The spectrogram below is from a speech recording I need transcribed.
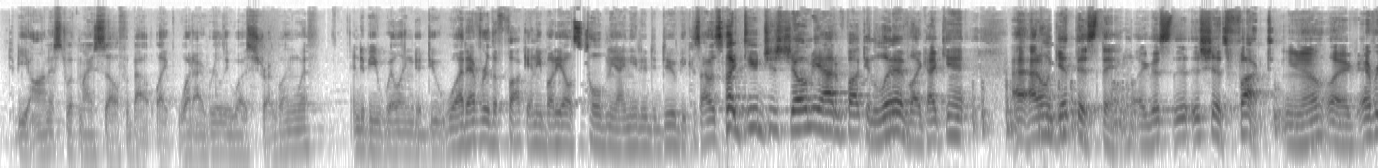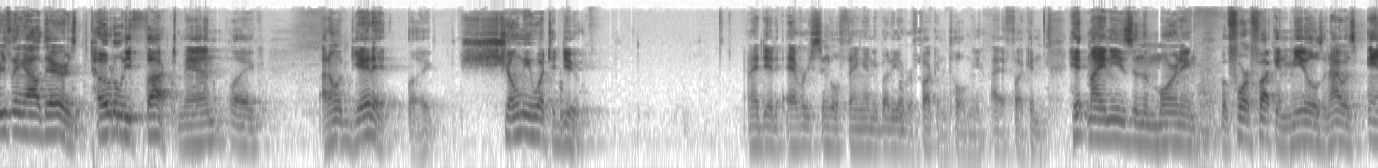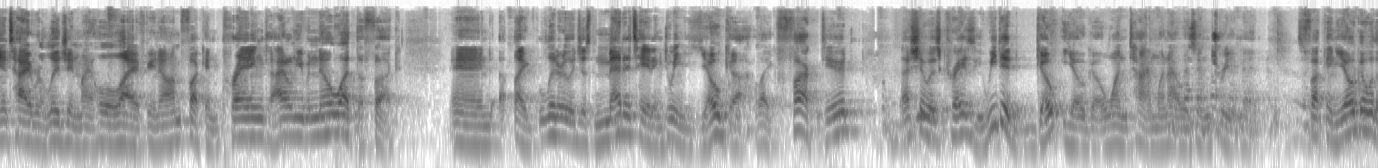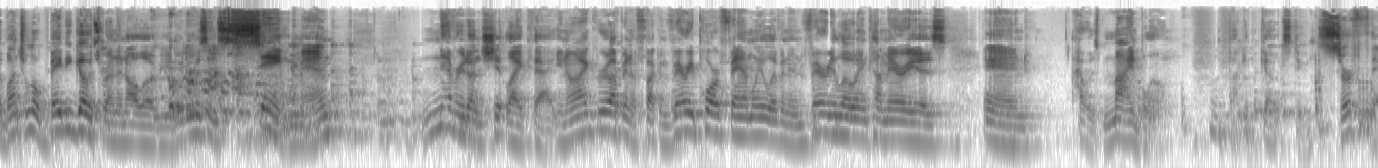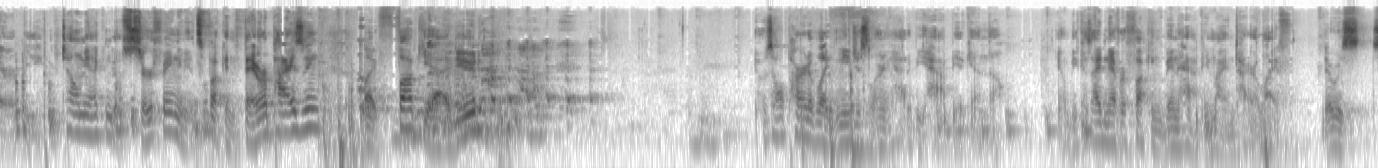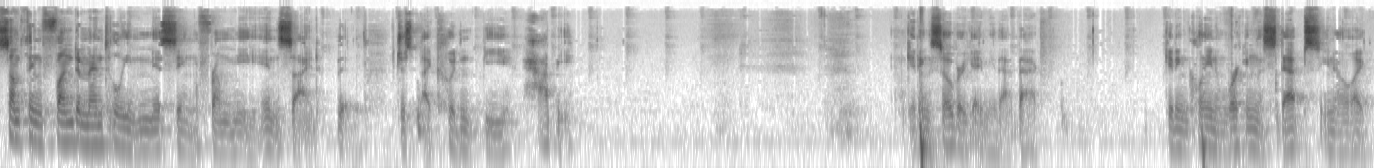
to be honest with myself about like what I really was struggling with and to be willing to do whatever the fuck anybody else told me I needed to do because I was like, dude, just show me how to fucking live. Like, I can't, I, I don't get this thing. Like, this, this shit's fucked, you know? Like, everything out there is totally fucked, man. Like, I don't get it. Like, show me what to do. And I did every single thing anybody ever fucking told me. I fucking hit my knees in the morning before fucking meals, and I was anti religion my whole life. You know, I'm fucking praying to I don't even know what the fuck and like literally just meditating, doing yoga. Like, fuck, dude. That shit was crazy. We did goat yoga one time when I was in treatment. It's fucking yoga with a bunch of little baby goats running all over you, dude. It was insane, man. Never done shit like that. You know, I grew up in a fucking very poor family, living in very low income areas, and I was mind blown. Fucking goats, dude. Surf therapy. You're telling me I can go surfing and it's fucking therapizing? Like, fuck yeah, dude It was all part of like me just learning how to be happy again though. You know, because I'd never fucking been happy my entire life. There was something fundamentally missing from me inside that just I couldn't be happy. Getting sober gave me that back. Getting clean and working the steps, you know, like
